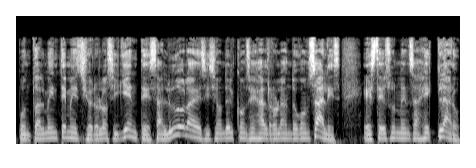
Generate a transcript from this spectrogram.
Puntualmente mencionó lo siguiente, saludo la decisión del concejal Rolando González. Este es un mensaje claro.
